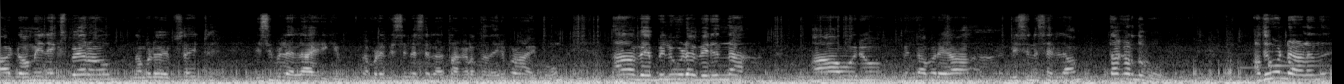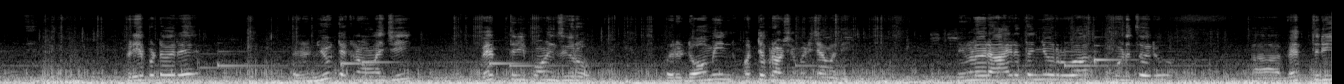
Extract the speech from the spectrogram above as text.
ആ ഡൊമൈൻ എക്സ്പയർ ആവും. നമ്മുടെ വെബ്സൈറ്റ് വിസിബിൾ അല്ലായിരിക്കും നമ്മുടെ ബിസിനസ് എല്ലാം തകർന്ന് നിരപ്പണമായി പോവും. ആ വെബിലൂടെ വരുന്ന ആ ഒരു എന്താ പറയുക ബിസിനസ് എല്ലാം തകർന്നു പോകും അതുകൊണ്ടാണ് പ്രിയപ്പെട്ടവർ new technology web three point zero ഒരു ഡൊമൈൻ ഒറ്റ പ്രാവശ്യം മേടിച്ചാൽ മതി. നിങ്ങളൊരു ആയിരത്തഞ്ഞൂറ് രൂപ കൊടുത്തൊരു web three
